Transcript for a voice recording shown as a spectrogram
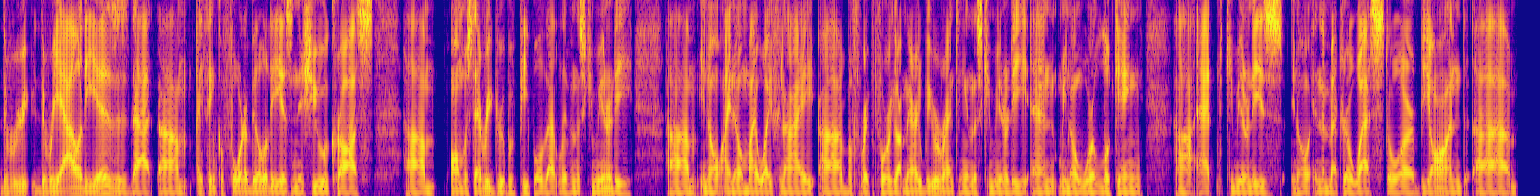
the, re- the reality is is that um, I think affordability is an issue across um, almost every group of people that live in this community. Um, you know, I know my wife and I, uh, before, right before we got married, we were renting in this community, and you know, we're looking uh, at communities, you know, in the Metro West or beyond. Um,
